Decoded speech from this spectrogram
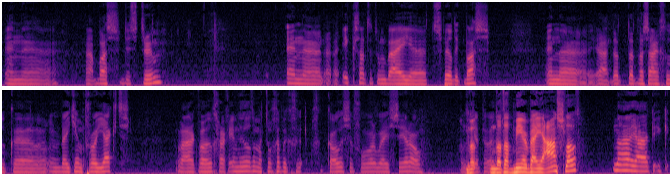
En eh, ja, Bas dus drum. En eh, ik zat er toen bij, toen speelde ik bas. En ja, dat, dat was eigenlijk een beetje een project waar ik wel heel graag in wilde. Maar toch heb ik ge- gekozen voor Wave Zero. Want ik Omdat, heb, omdat dat meer bij je aansloot? nou ja, ik, ik,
